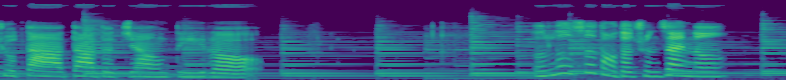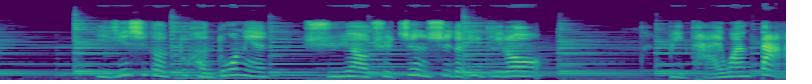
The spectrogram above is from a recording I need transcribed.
就大大的降低了。而垃圾岛的存在呢，已经是个很多年需要去正视的议题喽。比台湾大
